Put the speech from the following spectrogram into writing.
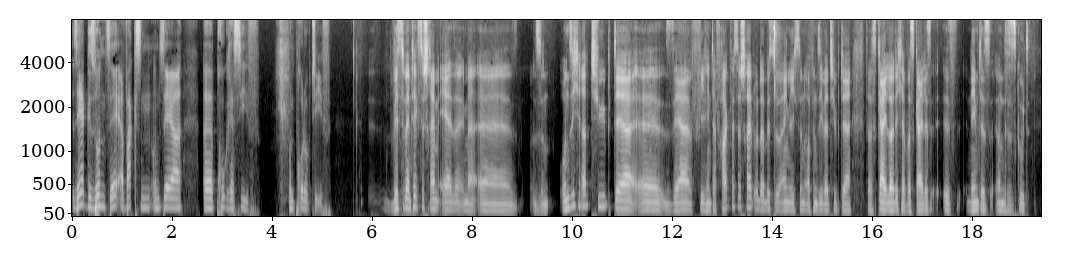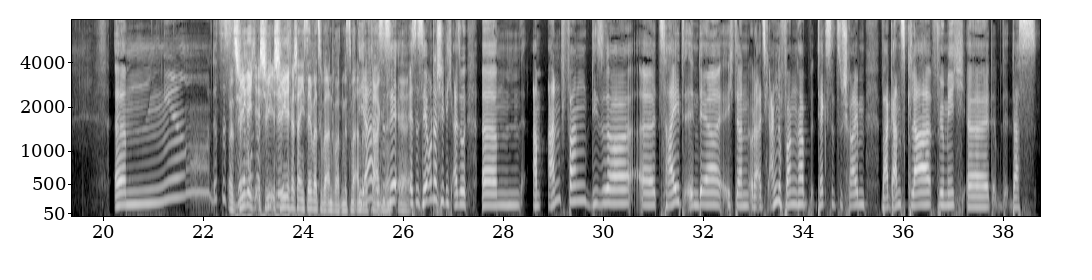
sehr gesund, sehr erwachsen und sehr äh, progressiv und produktiv. Bist du beim Texte schreiben eher so immer äh, so ein unsicherer Typ, der äh, sehr viel hinterfragt, was er schreibt, oder bist du eigentlich so ein offensiver Typ, der sagt, geil, Leute, ich habe was Geiles, ist, nehmt es und es ist gut? Ähm, ja, das ist sehr schwierig, schwierig wahrscheinlich selber zu beantworten, müssen wir andere ja, fragen. es ist, ne? sehr, ja. es ist sehr unterschiedlich. Also ähm, am Anfang dieser äh, Zeit, in der ich dann, oder als ich angefangen habe, Texte zu schreiben, war ganz klar für mich, äh, dass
